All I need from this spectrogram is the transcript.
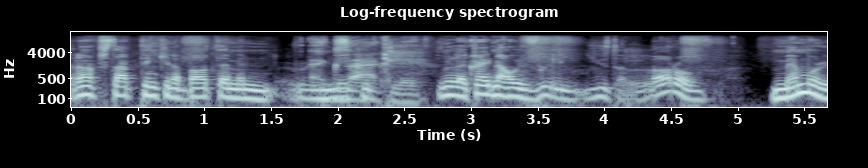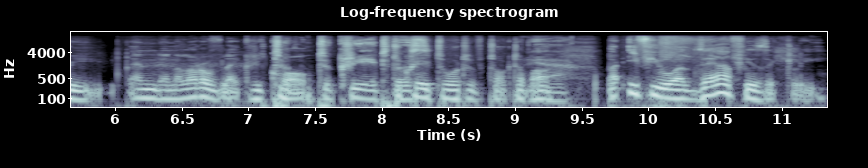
I don't have to start thinking about them and it- Exactly. you know, like right now we've really used a lot of memory and, and a lot of like recall To create to those. create what we've talked about. Yeah. But if you were there physically,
